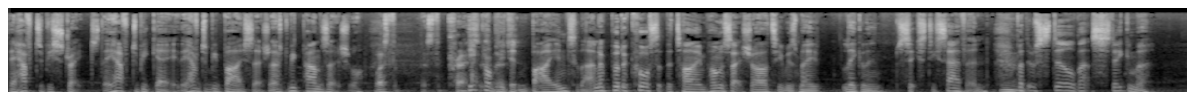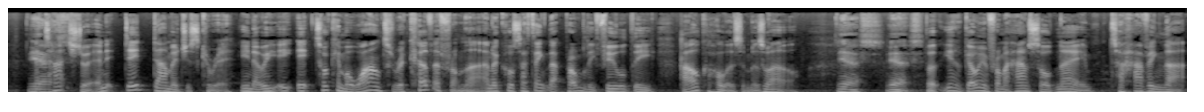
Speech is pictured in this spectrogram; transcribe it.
They have to be straight. They have to be gay. They have to be bisexual. They have to be pansexual. Well, that's the, that's the press. He probably it? didn't buy into that. And, uh, but of course, at the time, homosexuality was made legal in 67, hmm. but there was still that stigma Yes. attached to it. And it did damage his career. You know, it, it took him a while to recover from that. And of course, I think that probably fueled the alcoholism as well. Yes, yes. But, you know, going from a household name to having that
